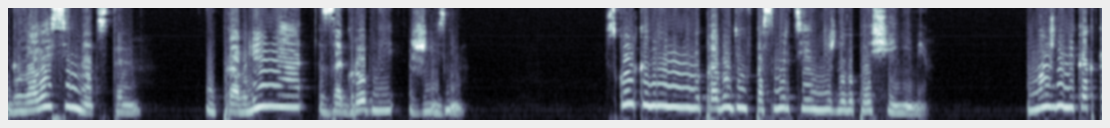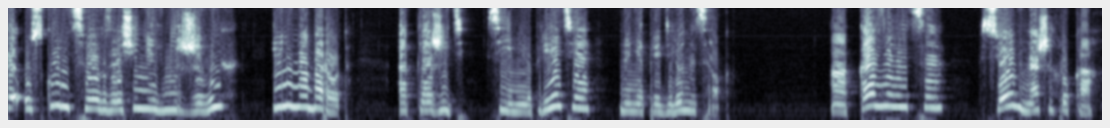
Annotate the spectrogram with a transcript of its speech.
Глава 17. Управление загробной жизнью. Сколько времени мы проводим в посмертии между воплощениями? Можно ли как-то ускорить свое возвращение в мир живых или наоборот, отложить сие мероприятие на неопределенный срок? А оказывается, все в наших руках.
